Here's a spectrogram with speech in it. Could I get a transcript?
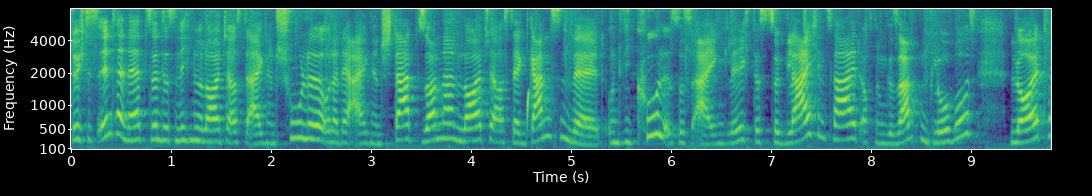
Durch das Internet sind es nicht nur Leute aus der eigenen Schule oder der eigenen Stadt, sondern Leute aus der ganzen Welt. Und wie cool ist es eigentlich, dass zur gleichen Zeit auf dem gesamten Globus Leute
